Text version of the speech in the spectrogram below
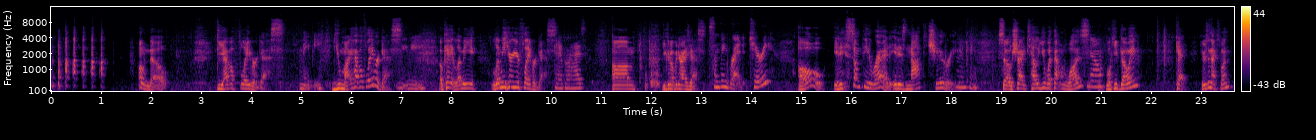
oh no. Do you have a flavor guess? Maybe. You might have a flavor guess. Maybe. Okay, let me let me hear your flavor guess. Can I open my eyes? Um, you can open your eyes. Yes. Something red. Cherry? Oh, it is something red. It is not cherry. Okay. So should I tell you what that one was? No. We'll keep going. Okay, here's the next one.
